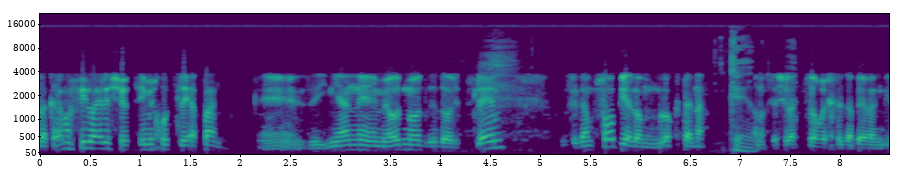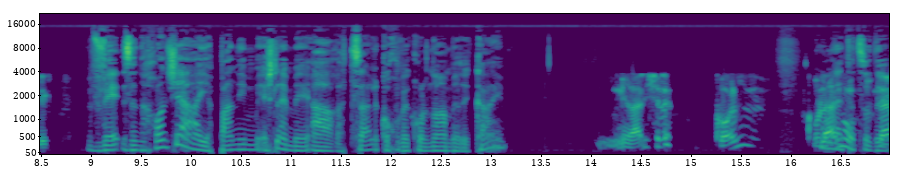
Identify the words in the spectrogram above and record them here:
וגם אפילו אלה שיוצאים מחוץ ליפן. אה, זה עניין מאוד מאוד גדול אצלם, וגם פוביה לא, לא קטנה, כן. הנושא של הצורך לדבר אנגלית. וזה נכון שהיפנים יש להם הערצה לכוכבי קולנוע אמריקאים? נראה לי שלכל, כולנו, אתה צודק.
